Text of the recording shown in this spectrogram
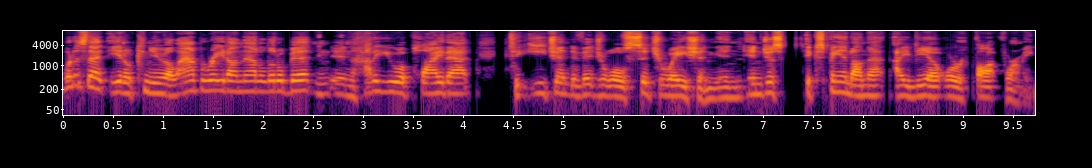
What is that? You know, can you elaborate on that a little bit, and, and how do you apply that to each individual's situation, and and just expand on that idea or thought for me?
